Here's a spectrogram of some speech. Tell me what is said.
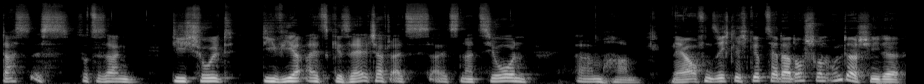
Das ist sozusagen die Schuld, die wir als Gesellschaft, als, als Nation ähm, haben. Naja, offensichtlich gibt's ja da doch schon Unterschiede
